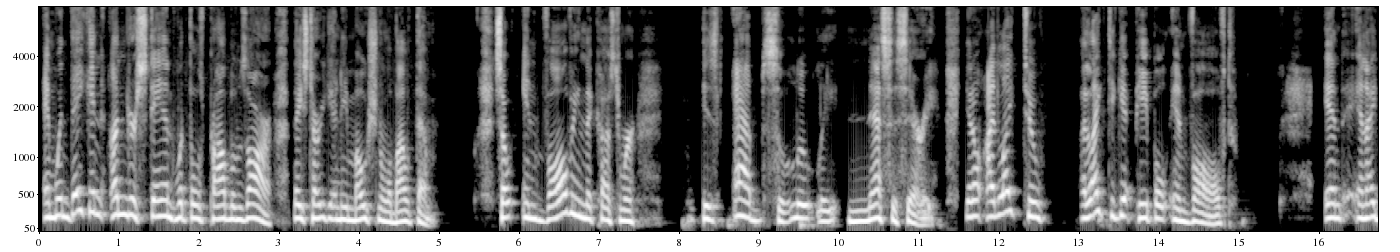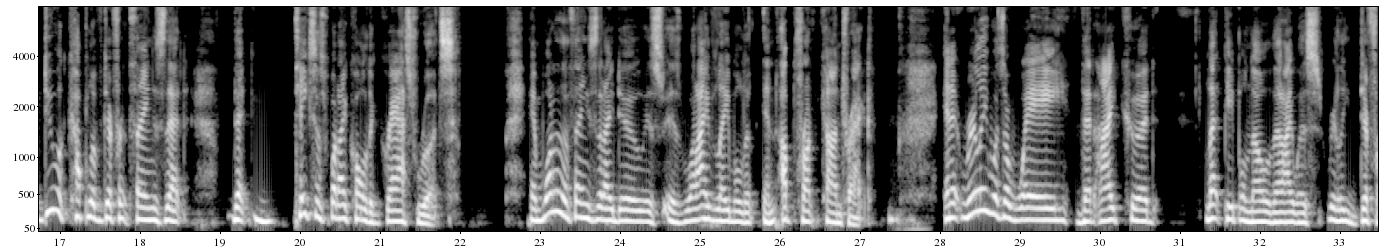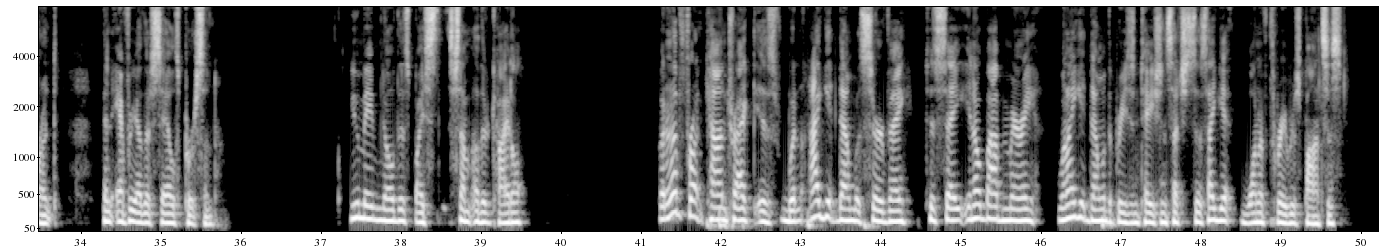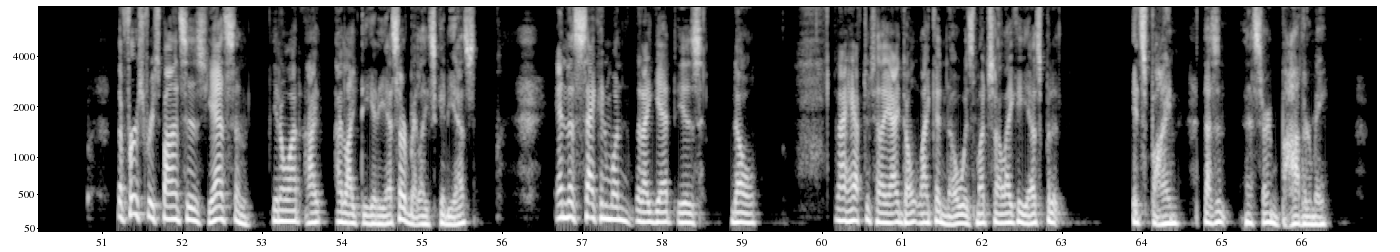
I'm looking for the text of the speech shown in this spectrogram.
And when they can understand what those problems are, they start getting emotional about them. So involving the customer is absolutely necessary. You know, I like to I like to get people involved. And and I do a couple of different things that that takes us what I call the grassroots. And one of the things that I do is is what I've labeled an upfront contract. And it really was a way that I could let people know that I was really different than every other salesperson. You may know this by some other title. But an upfront contract is when I get done with survey to say, you know, Bob and Mary, when I get done with the presentation, such as this, I get one of three responses. The first response is yes, and you know what? I, I like to get a yes. Everybody likes to get a yes. And the second one that I get is no. And I have to tell you, I don't like a no as much as I like a yes, but it, it's fine. It doesn't necessarily bother me.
